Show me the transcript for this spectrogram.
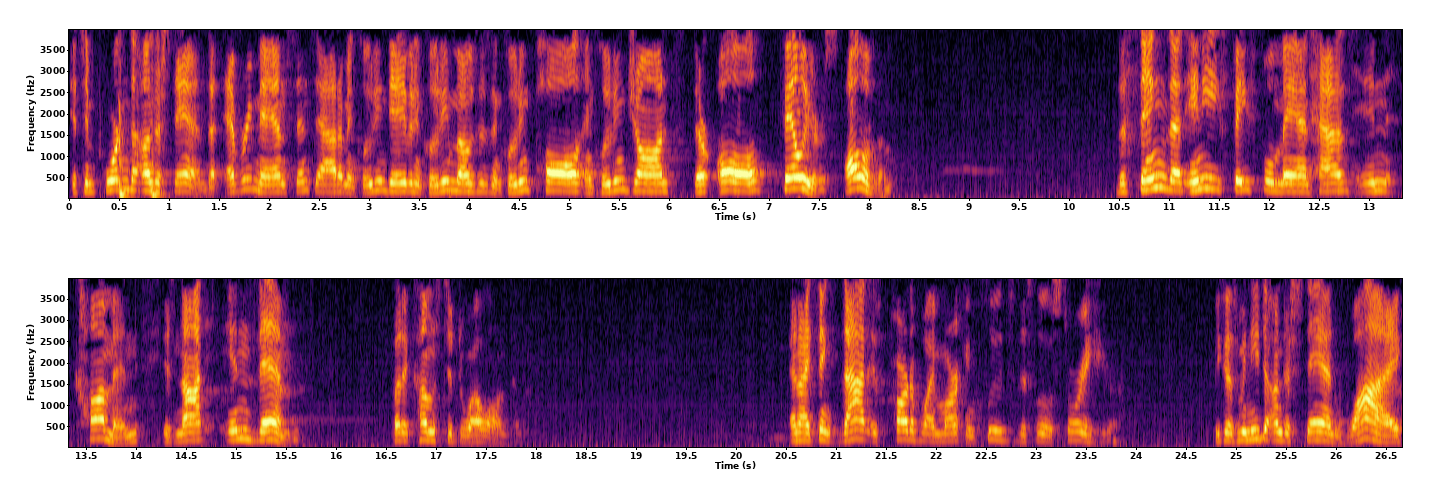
It's important to understand that every man since Adam, including David, including Moses, including Paul, including John, they're all failures. All of them. The thing that any faithful man has in common is not in them but it comes to dwell on them. And I think that is part of why Mark includes this little story here. Because we need to understand why,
